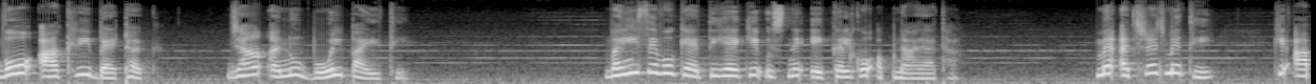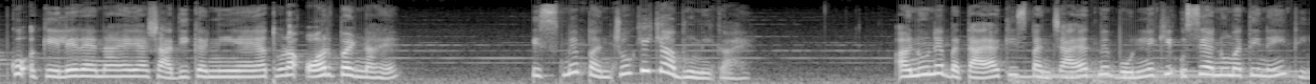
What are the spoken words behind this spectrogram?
वो आखिरी बैठक, जहाँ अनु बोल पाई थी। वहीं से वो कहती है कि उसने एकल को अपनाया था। मैं अचरज में थी कि आपको अकेले रहना है या शादी करनी है या थोड़ा और पढ़ना है, इसमें पंचों की क्या भूमिका है? अनु ने बताया कि इस पंचायत में बोलने की उसे अनुमति नहीं थी,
